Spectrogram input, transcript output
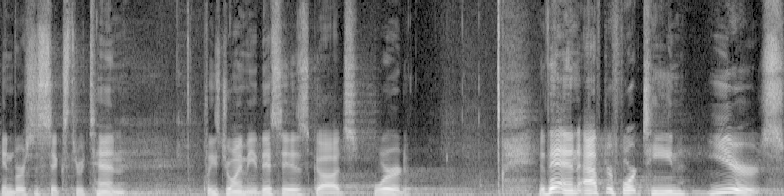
in verses 6 through 10. Please join me. This is God's word. Then, after 14 years,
